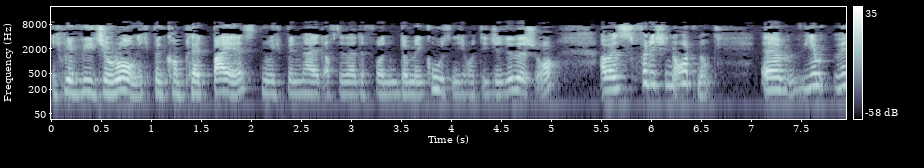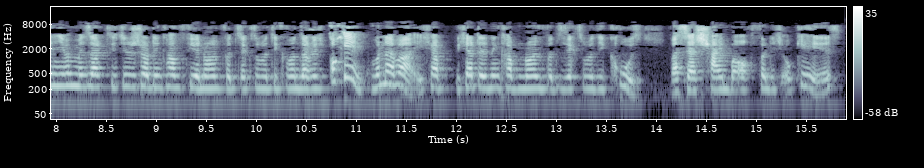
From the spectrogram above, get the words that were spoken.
Ich bin wie Jerome, ich bin komplett biased, nur ich bin halt auf der Seite von Dominic Cruz, nicht auf DJ Dillashaw. Aber es ist völlig in Ordnung. Ähm, wenn jemand mir sagt, DJ Dillashaw den Kampf 4, 49, 46 gewonnen, sage ich, okay, wunderbar. Ich hab, ich hatte den Kampf 49, 46 Cruz, was ja scheinbar auch völlig okay ist.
